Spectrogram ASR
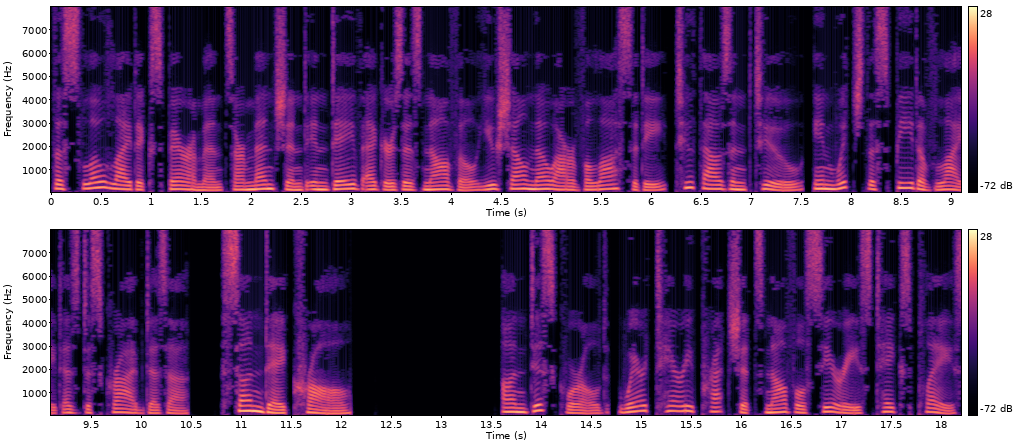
The slow light experiments are mentioned in Dave Eggers's novel You Shall Know Our Velocity 2002, in which the speed of light is described as a Sunday Crawl on Discworld, where Terry Pratchett's novel series takes place,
